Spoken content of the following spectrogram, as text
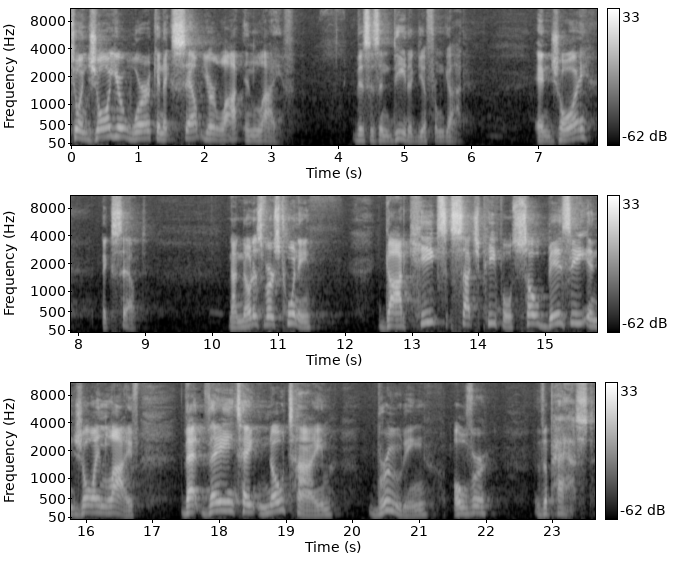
to enjoy your work and accept your lot in life. This is indeed a gift from God. Enjoy, accept. Now, notice verse 20 God keeps such people so busy enjoying life that they take no time brooding over the past.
